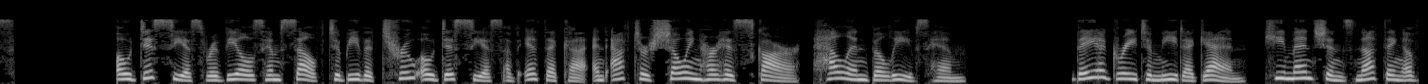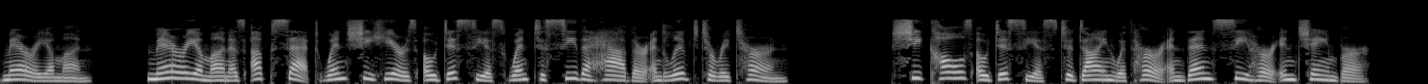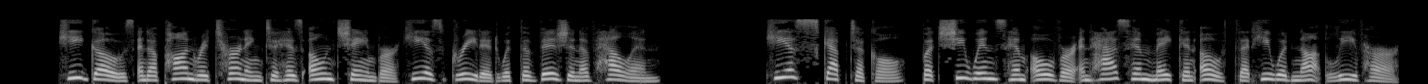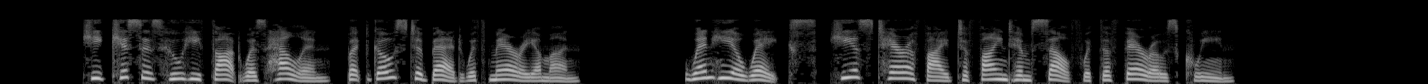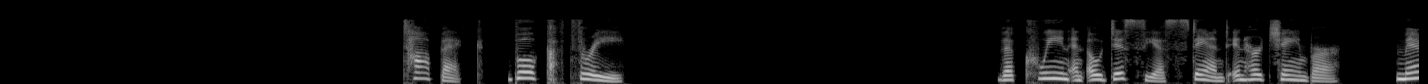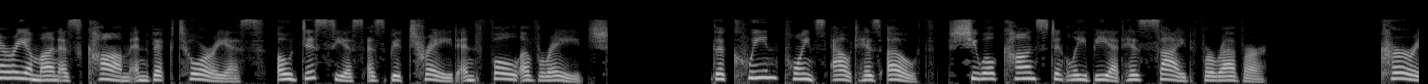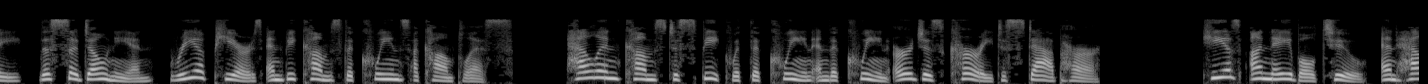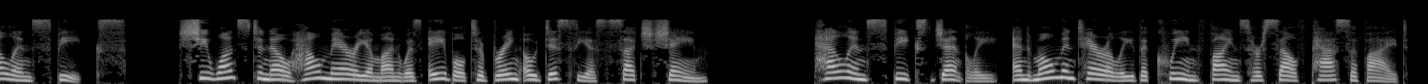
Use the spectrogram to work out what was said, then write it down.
Odysseus reveals himself to be the true Odysseus of Ithaca and after showing her his scar, Helen believes him. They agree to meet again, he mentions nothing of Meriamun. Meriamun is upset when she hears Odysseus went to see the Hathor and lived to return. She calls Odysseus to dine with her and then see her in chamber. He goes and upon returning to his own chamber he is greeted with the vision of Helen. He is skeptical, but she wins him over and has him make an oath that he would not leave her. He kisses who he thought was Helen, but goes to bed with Meriamun. When he awakes, he is terrified to find himself with the pharaoh's queen. Topic. Book 3 The Queen and Odysseus stand in her chamber. Meriamun is calm and victorious, Odysseus is betrayed and full of rage. The queen points out his oath, she will constantly be at his side forever. Kurri, the Sidonian, reappears and becomes the queen's accomplice. Helen comes to speak with the queen and the queen urges Kurri to stab her. He is unable to, and Helen speaks. She wants to know how Meriamun was able to bring Odysseus such shame. Helen speaks gently, and momentarily the queen finds herself pacified.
